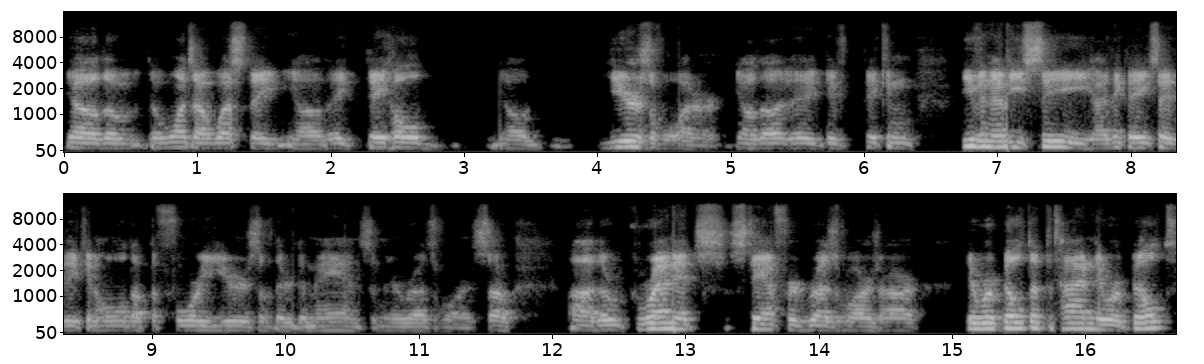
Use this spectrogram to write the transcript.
you know the the ones out west, they you know they they hold you know years of water. You know they they, they can even MDC. I think they say they can hold up to four years of their demands in their reservoirs. So uh, the Greenwich Stamford reservoirs are they were built at the time they were built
